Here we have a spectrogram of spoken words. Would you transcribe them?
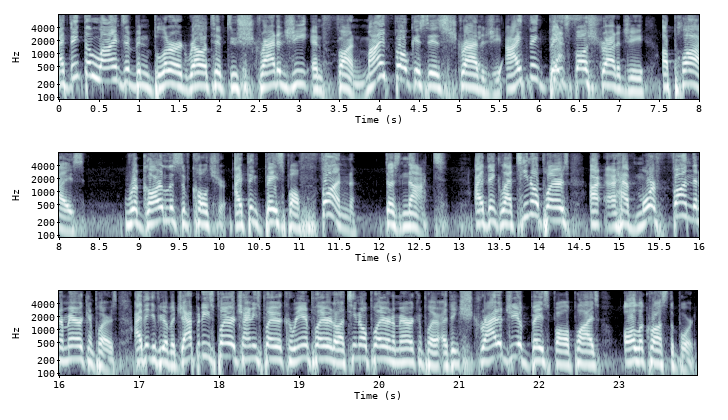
I think the lines have been blurred relative to strategy and fun. My focus is strategy. I think baseball yes. strategy applies regardless of culture. I think baseball fun does not. I think Latino players are, have more fun than American players. I think if you have a Japanese player, a Chinese player, a Korean player, a Latino player, an American player, I think strategy of baseball applies all across the board.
